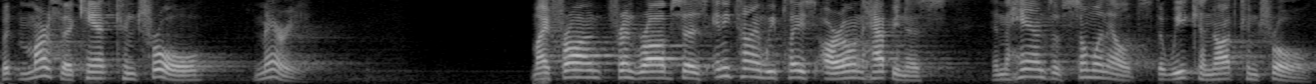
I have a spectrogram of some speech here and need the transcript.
But Martha can't control Mary. My friend Rob says anytime we place our own happiness in the hands of someone else that we cannot control,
